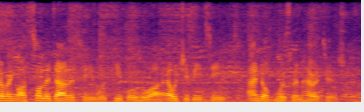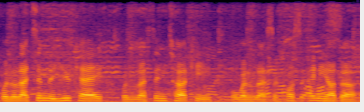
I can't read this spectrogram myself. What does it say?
showing our solidarity with people who are LGBT and of Muslim heritage, whether that's in the UK, whether that's in Turkey, or whether that's across any other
